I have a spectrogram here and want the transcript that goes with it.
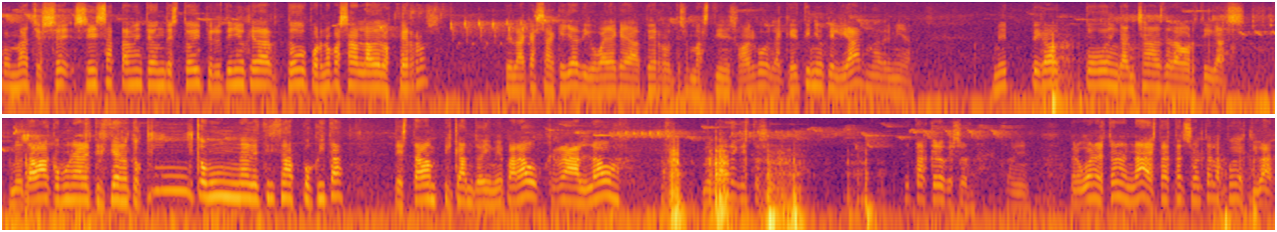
Joder, macho, sé, sé exactamente dónde estoy, pero he tenido que dar todo por no pasar al lado de los perros, de la casa aquella, digo, vaya que haya perros de esos mastines o algo, la que he tenido que liar, madre mía. Me he pegado todo enganchadas de las ortigas. Notaba como una electricidad, noto como una electricidad poquita, te estaban picando ahí. Me he parado al lado, me parece que estos son. Estas creo que son, también. Pero bueno, esto no es nada, estas están sueltas, las puedo esquivar.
